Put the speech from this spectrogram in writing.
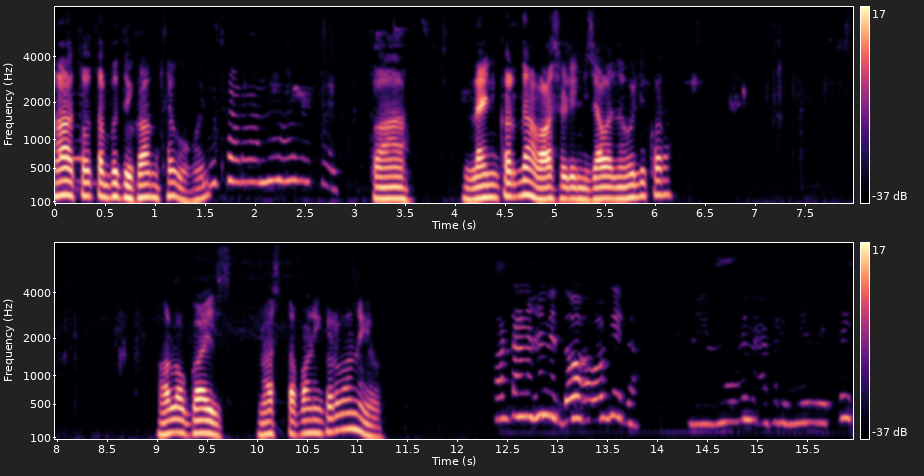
હા તે તો બધું કામ થયું હોય. તો આ લાઈન કરી દે વાસળીની જવાને ઓલી કરો. હાલો ગાઈઝ નાસ્તા પાણી કરવાની હવે? અટાણે હે ને દહ વાગે ગા ને હું હે ને આગળ મેળવી થઈ,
